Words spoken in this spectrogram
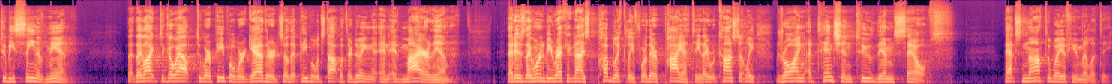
to be seen of men. They liked to go out to where people were gathered so that people would stop what they're doing and admire them. That is, they wanted to be recognized publicly for their piety. They were constantly drawing attention to themselves. That's not the way of humility,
